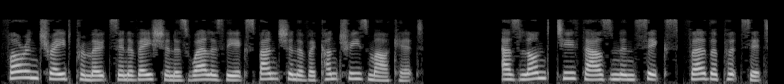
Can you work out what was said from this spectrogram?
Foreign trade promotes innovation as well as the expansion of a country's market. As Landes 2006 further puts it,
